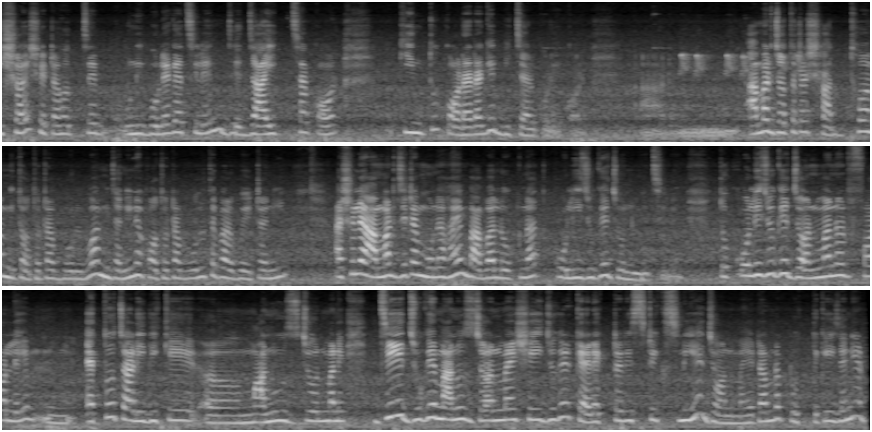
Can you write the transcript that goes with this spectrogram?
বিষয়, সেটা হচ্ছে উনি বলে গেছিলেন যে, যা ইচ্ছা কর, কিন্তু করার আগে বিচার করে কর। আর আমার যতটা সাধ্য আমি ততটা বলব। আমি জানি না কতটা বলতে পারব এটা নিয়ে। আসলে আমার যেটা মনে হয়, বাবা লোকনাথ কলিযুগে জন্মেছিলেন। তো কলিযুগে জন্মানোর ফলে এত চারিদিকে মানুষজন মানে যে যুগে মানুষ জন্মায়, সেই যুগের ক্যারেক্টারিস্টিক্স নিয়ে জন্মায়। এটা আমরা প্রত্যেকেই জানি আর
